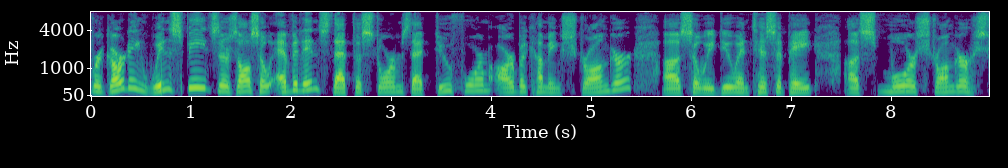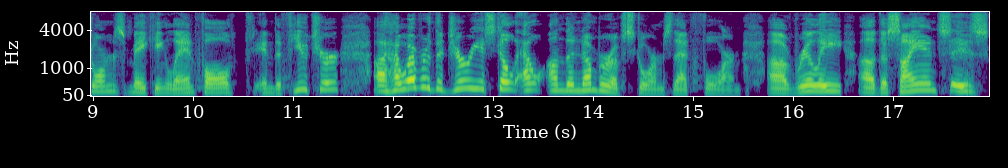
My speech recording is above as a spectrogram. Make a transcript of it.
regarding wind speeds, there's also evidence that the storms that do form are becoming stronger. Uh, so we do anticipate a more stronger storms making landfall in the future. Uh, however, the jury is still out on the number of storms that form. Uh, really, uh, the science is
